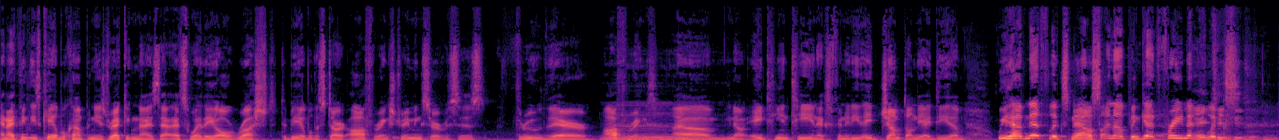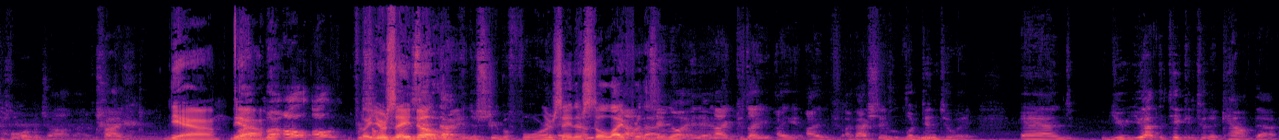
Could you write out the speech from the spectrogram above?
and I think these cable companies recognize that. That's why they all rushed to be able to start offering streaming services through their offerings. Um, you know, AT and T and Xfinity, they jumped on the idea of we have Netflix now. Sign up and get free AT&T's Netflix. did a horrible job at it. Tried it. Man. Yeah, yeah. But, but I'll, I'll, for But you're saying no. in that industry before. You're saying and- there's and- still life yeah, for I'm that. saying no, and, and I because I, I I've, I've actually looked into it, and you you have to take into account that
